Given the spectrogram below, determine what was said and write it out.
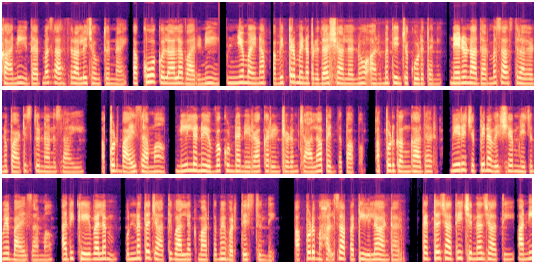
కానీ ధర్మశాస్త్రాలు చెబుతున్నాయి తక్కువ కులాల వారిని పుణ్యమైన పవిత్రమైన ప్రదేశాలను అనుమతించకూడదని. నేను నా ధర్మశాస్త్రాలను పాటిస్తున్నాను సాయి. అప్పుడు బాయిసామా నీళ్ళను ఇవ్వకుండా నిరాకరించడం చాలా పెద్ద పాపం. అప్పుడు గంగాధర్ మీరు చెప్పిన విషయం నిజమే బాయిసామా. అది కేవలం ఉన్నత జాతి వాళ్ళకు మాత్రమే వర్తిస్తుంది. అప్పుడు మహల్సాపతి ఇలా అంటారు. పెద్ద జాతి చిన్న జాతి అని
